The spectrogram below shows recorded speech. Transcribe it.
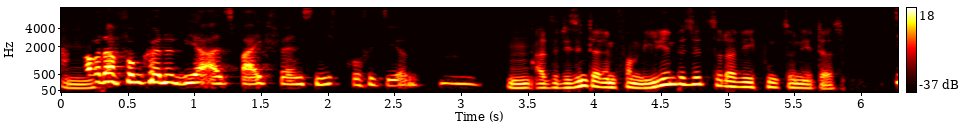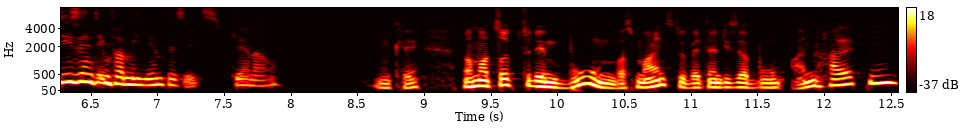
Mhm. Aber davon können wir als Bike-Fans nicht profitieren. Mhm. Also die sind dann im Familienbesitz oder wie funktioniert das? Die sind im Familienbesitz, genau. Okay. Nochmal zurück zu dem Boom. Was meinst du, wird denn dieser Boom anhalten?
